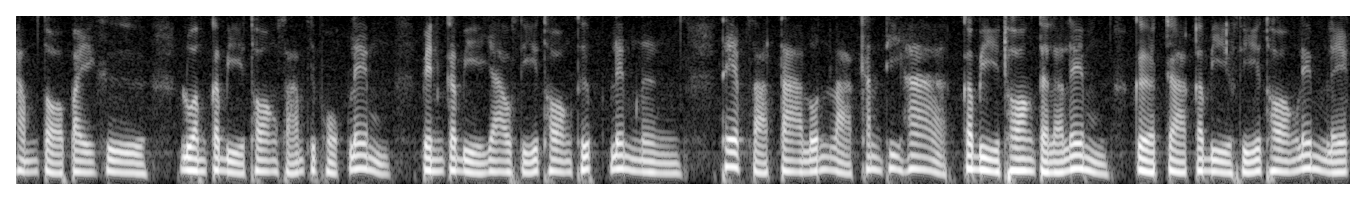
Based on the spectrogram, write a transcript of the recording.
ทำต่อไปคือ รวมกระบี่ทอง 36 เล่ม เป็นกระบี่ยาวสีทองทึบเล่มหนึ่ง เทพศาตาล้นหลากขั้นที่5กระบี่ทองแต่ละเล่ม เกิดจากกระบี่สีทองเล่มเล็ก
